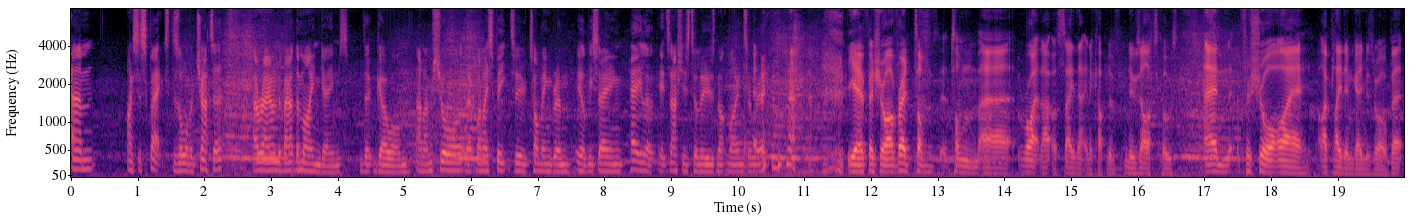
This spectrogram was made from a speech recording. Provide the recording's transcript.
um, I suspect there's a lot of chatter around about the mind games that go on, and I'm sure that when I speak to Tom Ingram, he'll be saying, "Hey, look, it's Ash's to lose, not mine to win." yeah, for sure. I've read Tom Tom uh, write that or say that in a couple of news articles, and for sure I I play them games as well. But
